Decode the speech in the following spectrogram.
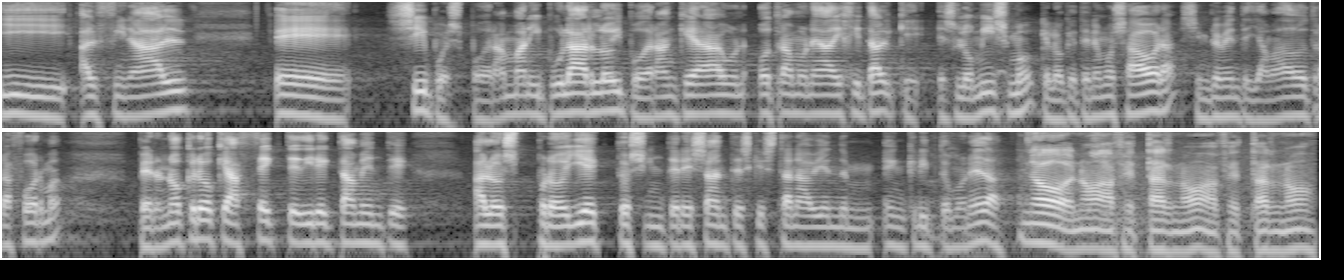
Y al final eh, sí, pues podrán manipularlo y podrán crear otra moneda digital que es lo mismo que lo que tenemos ahora, simplemente llamada de otra forma, pero no creo que afecte directamente a los proyectos interesantes que están habiendo en, en criptomoneda. No, no, afectar no, afectar no,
